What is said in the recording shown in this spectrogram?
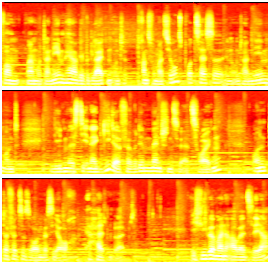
Von meinem Unternehmen her, wir begleiten Transformationsprozesse in Unternehmen und lieben es, die Energie dafür bei den Menschen zu erzeugen und dafür zu sorgen, dass sie auch erhalten bleibt. Ich liebe meine Arbeit sehr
